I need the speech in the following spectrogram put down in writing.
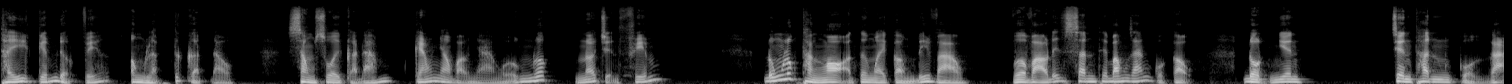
Thấy kiếm được vía, Ông lập tức gật đầu. Xong xuôi cả đám. Kéo nhau vào nhà ngồi uống nước. Nói chuyện phiếm. Đúng lúc thằng Ngọ từ ngoài cổng đi vào. Vừa vào đến sân thấy bóng dáng của cậu. Đột nhiên trên thân của gã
